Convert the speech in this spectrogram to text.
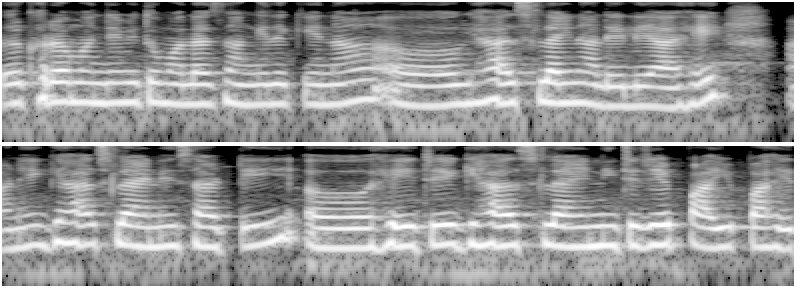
तर खरं म्हणजे मी तुम्हाला सांगेल की ना गॅस लाईन आलेली आहे आणि गॅस लाईनीसाठी हे जे गॅस लाईनीचे जे पाईप आहेत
